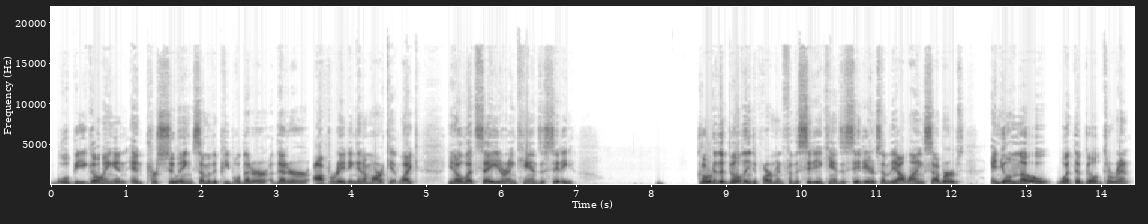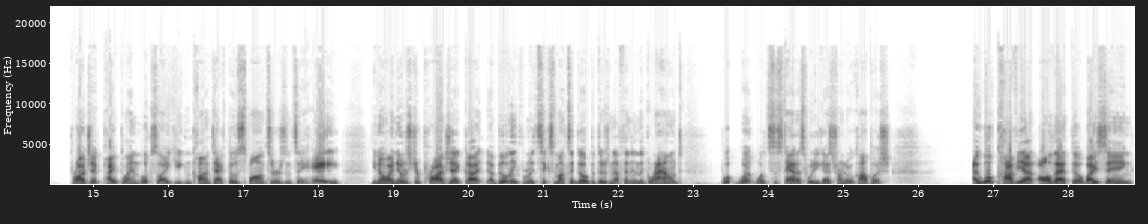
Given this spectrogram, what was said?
will be going and, and pursuing some of the people that are that are operating in a market. Like you know let's say you're in kansas city. Go to the building department for the city of kansas city or some of the outlying suburbs and you'll know what the build to rent project pipeline looks like. You can contact those sponsors and say hey you know i noticed your project got a building permit six months ago but there's nothing in the ground. What, what what's the status? What are you guys trying to accomplish? I will caveat all that though by saying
